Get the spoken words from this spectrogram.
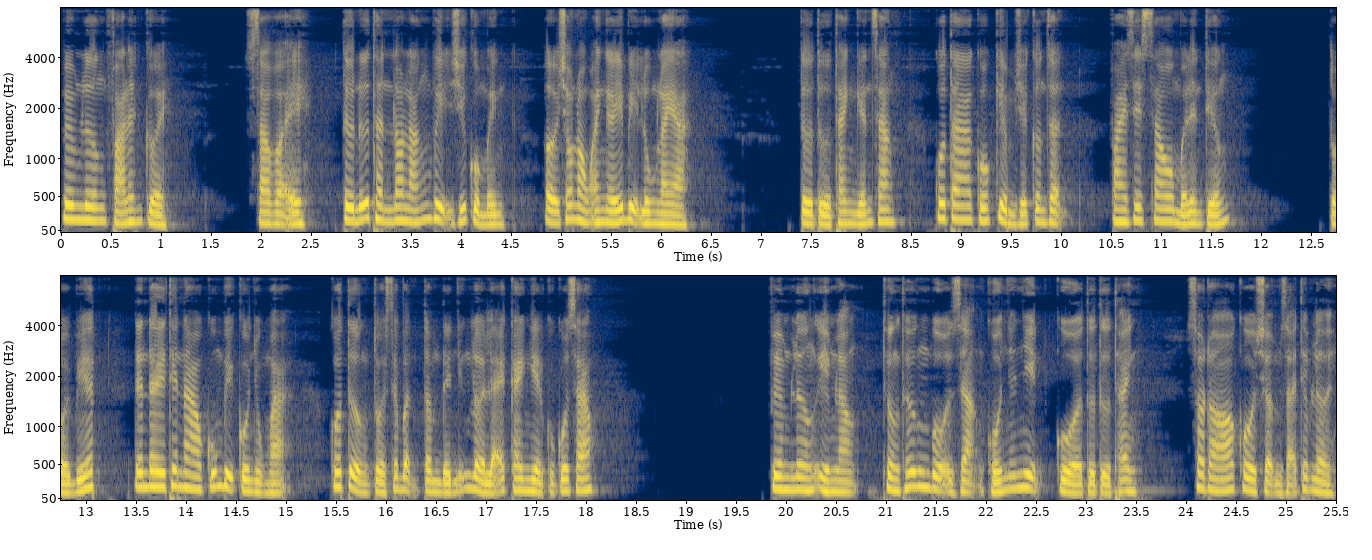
Viêm Lương phá lên cười. "Sao vậy? Từ nữ thần lo lắng vị trí của mình ở trong lòng anh ấy bị lung lay à?" Từ Từ Thanh nghiến răng, cô ta cố kiềm chế cơn giận, vài giây sau mới lên tiếng. "Tôi biết, đến đây thế nào cũng bị cô nhục mạ, cô tưởng tôi sẽ bận tâm đến những lời lẽ cay nghiệt của cô sao?" Viêm Lương im lặng, thưởng thức bộ dạng cố nhẫn nhịn của Từ Tử Thanh, sau đó cô chậm rãi tiếp lời.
